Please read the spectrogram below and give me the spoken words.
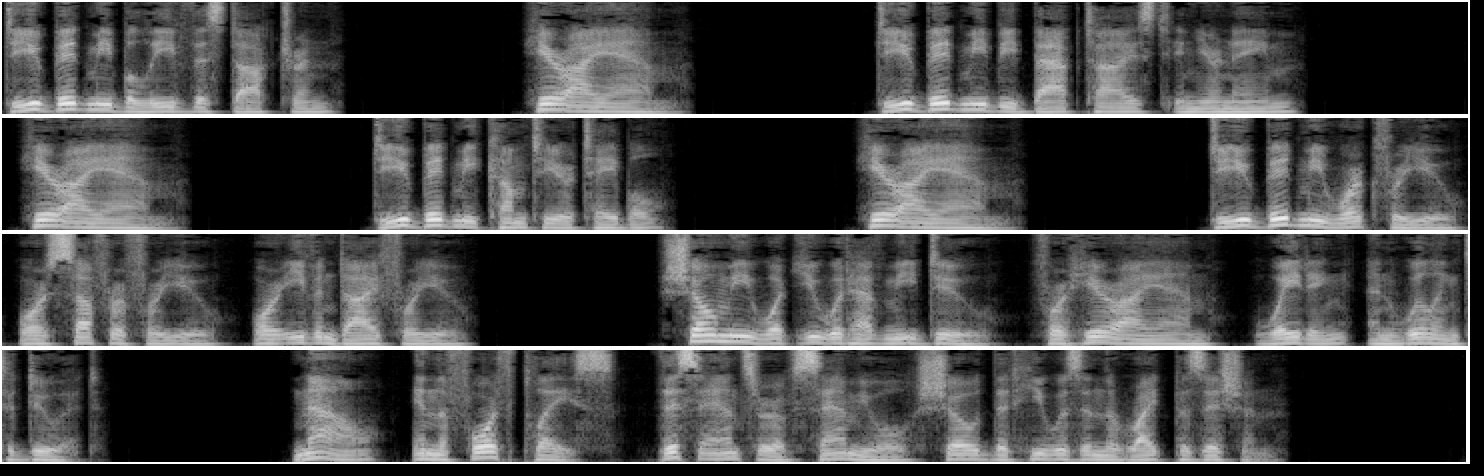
Do you bid me believe this doctrine? Here I am. Do you bid me be baptized in your name? Here I am. Do you bid me come to your table? Here I am. Do you bid me work for you, or suffer for you, or even die for you? Show me what you would have me do, for here I am, waiting and willing to do it. Now, in the fourth place, this answer of Samuel showed that he was in the right position.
